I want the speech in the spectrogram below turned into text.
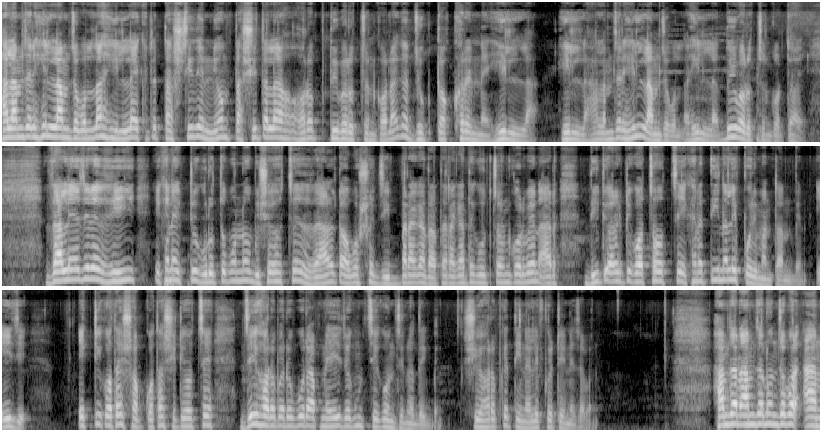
হালাম জারি হিল্লাম জবল্লাহ হিল্লা এখানে তাসিদের নিয়ম তাসিতালা হরফ দুইবার উচ্চারণ করা যুক্ত অক্ষরের নেয় হিল্লা হিল্লা হালাম জারি হিল্লাম জবল্লাহ হিল্লা দুইবার উচ্চারণ করতে হয়। জালিয়া জেরে রি এখানে একটু গুরুত্বপূর্ণ বিষয় হচ্ছে জালটা অবশ্যই জিব্বার আগা দাঁতের আগা থেকে উচ্চারণ করবেন। আর দ্বিতীয় আরেকটি কথা হচ্ছে, এখানে তিন আলিফ পরিমাণ টানবেন। এই যে, একটি কথায় সব কথা, সেটি হচ্ছে যেই হরফের উপর আপনি এই রকম চেকন চিহ্ন দেখবেন, সেই হরফকে তিন আলিফ করে টেনে যাবেন। হামজান হামজানুন জবর আন,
